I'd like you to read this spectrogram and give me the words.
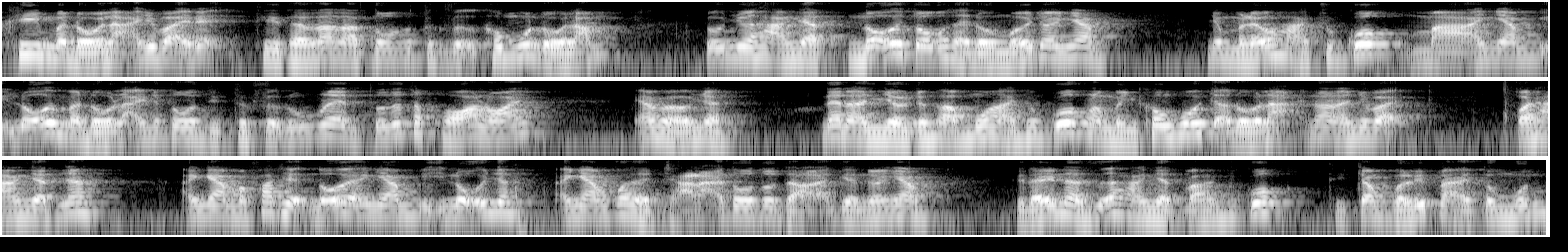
khi mà đổi lại như vậy đấy, thì thật ra là tôi thực sự không muốn đổi lắm. Dụ như hàng Nhật lỗi tôi có thể đổi mới cho anh em nhưng mà nếu hàng Trung Quốc mà anh em bị lỗi mà đổi lại cho tôi thì thực sự lúc lên, tôi rất là khó nói. Em hiểu không nhỉ? Nên là nhiều trường hợp mua hàng Trung Quốc là mình không hỗ trợ đổi lại, nó là như vậy. Còn hàng Nhật nhá, anh em mà phát hiện lỗi, anh em bị lỗi nhá, anh em có thể trả lại tôi tôi trả lại tiền cho anh em. Thì đấy là giữa hàng Nhật và hàng Trung Quốc. Thì trong clip này tôi muốn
